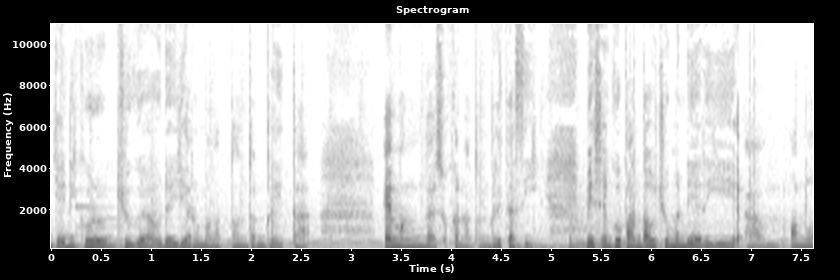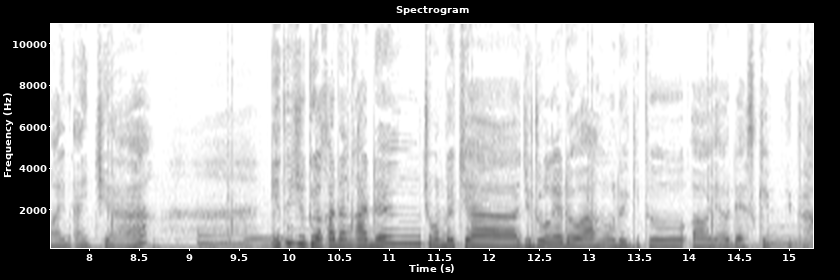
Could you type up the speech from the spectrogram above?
Jadi gue juga udah jarang banget nonton berita. Emang nggak suka nonton berita sih. Biasanya gue pantau cuma dari um, online aja itu juga kadang-kadang cuma baca judulnya doang udah gitu oh ya udah skip gitu.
